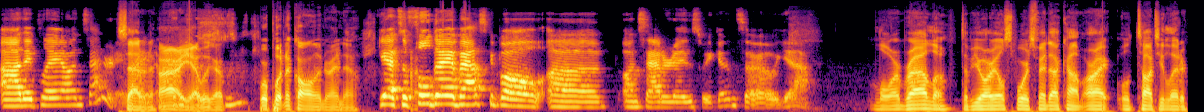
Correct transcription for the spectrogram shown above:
Uh, they play on Saturday. Saturday. right? All right, yeah, we got. We're putting a call in right now. Yeah, it's a full day of basketball uh, on Saturday this weekend. So yeah. Lauren Brownlow, WRALSportsFan.com. All right, we'll talk to you later.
